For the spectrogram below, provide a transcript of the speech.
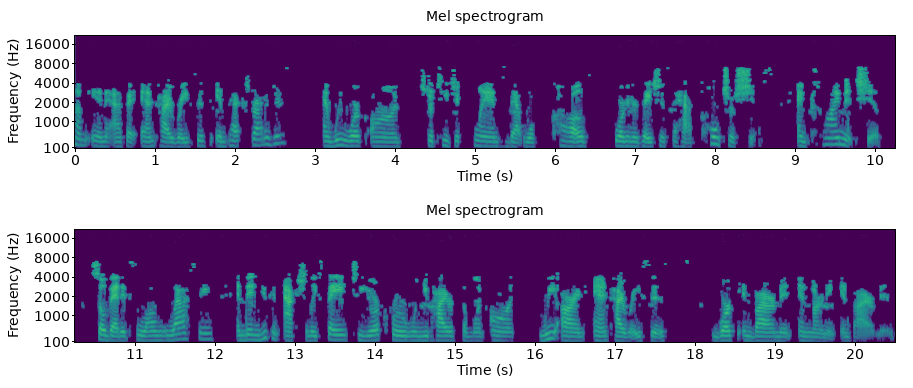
come in as an anti-racist impact strategist and we work on strategic plans that will cause organizations to have culture shifts and climate shifts so that it's long lasting And then you can actually say to your crew when you hire someone on, we are an anti-racist work environment and learning environment.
